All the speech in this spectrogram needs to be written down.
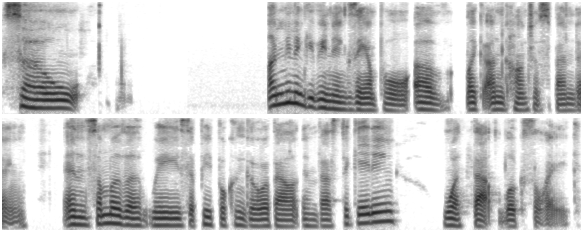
So I'm going to give you an example of like unconscious spending and some of the ways that people can go about investigating what that looks like.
